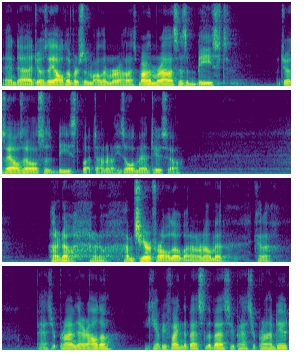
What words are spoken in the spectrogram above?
And uh, Jose Aldo versus Marlon Moraes. Marlon Moraes is a beast. But Jose Aldo also is a beast, but I don't know. He's old man too, so I don't know. I don't know. I'm cheering for Aldo, but I don't know, man. Kind of past your prime there, Aldo. You can't be fighting the best of the best. You're past your prime, dude.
